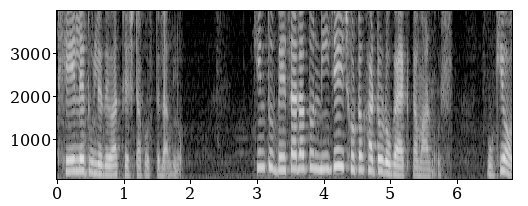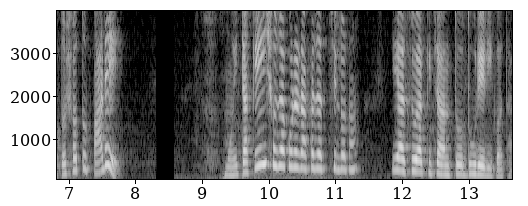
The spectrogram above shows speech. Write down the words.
ঠেলে তুলে দেওয়ার চেষ্টা করতে লাগল। কিন্তু বেচারা তো নিজেই ছোটোখাটো রোগা একটা মানুষ। ও কি অত শত পারে? মইটাকেই সোজা করে রাখা যাচ্ছিল না। ইয়াসুয়াকি চান তো দূরেরই কথা।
